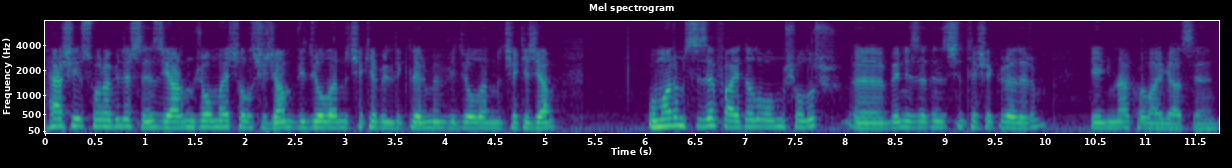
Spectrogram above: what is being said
her şeyi sorabilirsiniz. Yardımcı olmaya çalışacağım. Videolarını çekebildiklerimin videolarını çekeceğim. Umarım size faydalı olmuş olur. Ee, Beni izlediğiniz için teşekkür ederim. İyi günler, kolay gelsin.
